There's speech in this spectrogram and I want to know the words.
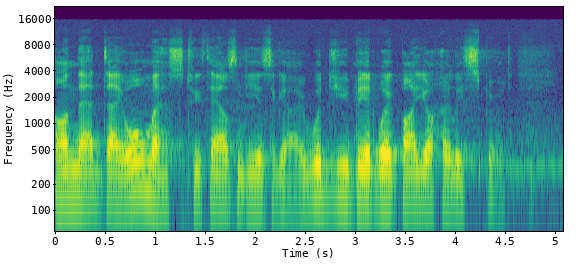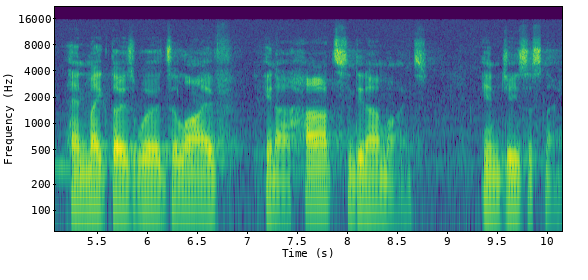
on that day almost 2,000 years ago, would you be at work by your Holy Spirit and make those words alive in our hearts and in our minds? In Jesus' name.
